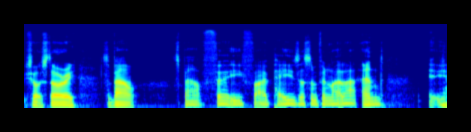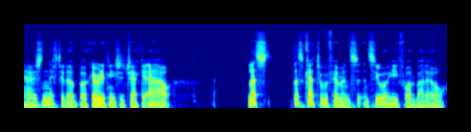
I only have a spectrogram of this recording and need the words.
short story. It's about it's about thirty five pages or something like that, and it, you know it's a nifty little book. I really think you should check it out. Let's let's catch up with him and, and see what he thought about it all.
